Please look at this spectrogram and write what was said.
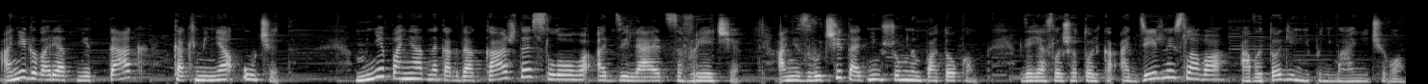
Они говорят не так, как меня учат – мне понятно, когда каждое слово отделяется в речи, а не звучит одним шумным потоком, где я слышу только отдельные слова, а в итоге не понимаю ничего.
